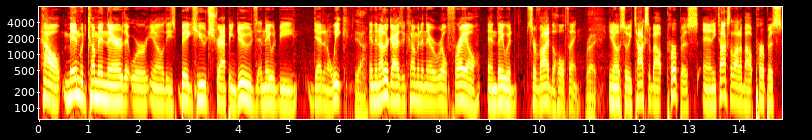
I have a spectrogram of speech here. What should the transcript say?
how men would come in there that were you know these big, huge, strapping dudes, and they would be dead in a week. Yeah. And then other guys would come in and they were real frail and they would survive the whole thing. Right. You know, so he talks about purpose and he talks a lot about purpose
